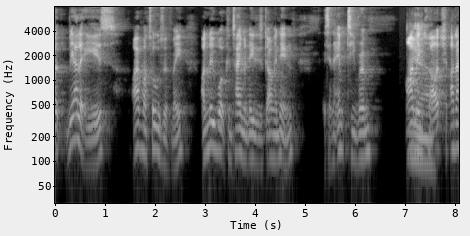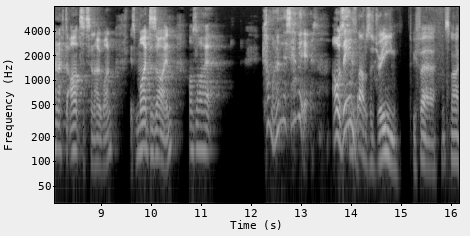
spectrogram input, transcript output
But reality is, I have my tools with me. I knew what containment needed is going in. It's an empty room. I'm in charge. I don't have to answer to no one. It's my design. I was like, come on, let's have it. I was in. That was a dream. To be fair, that's nice.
